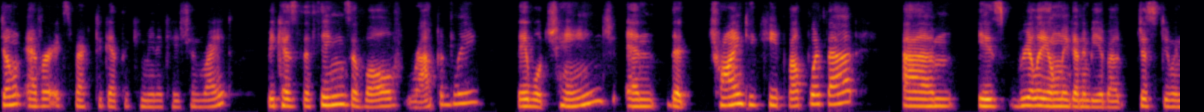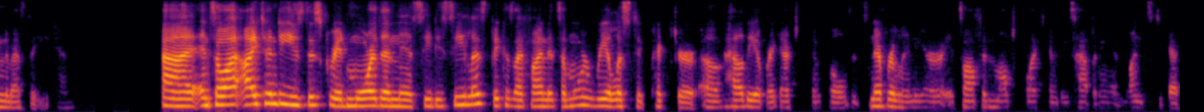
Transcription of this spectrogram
don't ever expect to get the communication right because the things evolve rapidly, they will change, and that trying to keep up with that um, is really only going to be about just doing the best that you uh, and so I, I, tend to use this grid more than the CDC list because I find it's a more realistic picture of how the outbreak actually unfolds. It's never linear. It's often multiple activities happening at once to get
